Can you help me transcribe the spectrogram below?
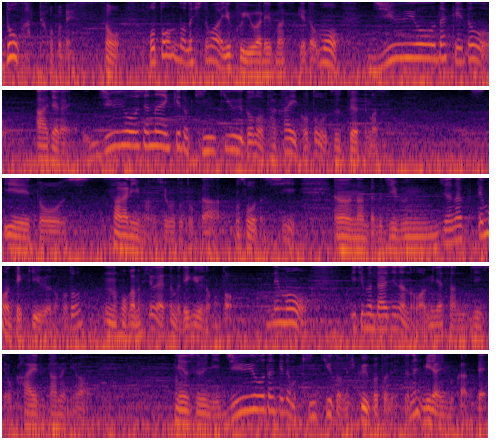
どうかってことです。そう。ほとんどの人はよく言われますけども、重要だけどあじゃない。重要じゃないけど緊急度の高いことをずっとやってます。えーと、サラリーマンの仕事とかもそうだし、うん、なんだろう。自分じゃなくてもできるようなこと、うん、他の人がやってもできるようなこと。でも一番大事なのは皆さんの人生を変えるためには要するに重要だけども緊急度の低いことですよね。未来に向かって。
